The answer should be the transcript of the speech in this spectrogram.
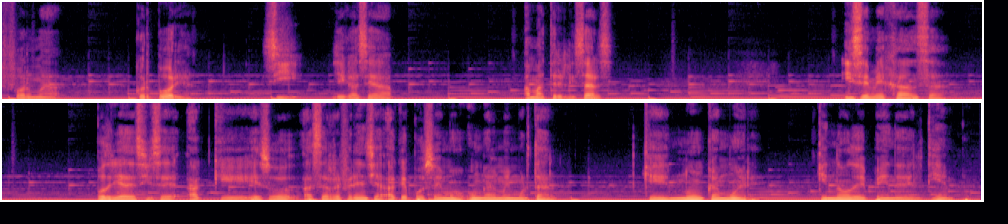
forma corpórea. Si llegase a a materializarse. Y semejanza podría decirse a que eso hace referencia a que poseemos un alma inmortal, que nunca muere, que no depende del tiempo.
